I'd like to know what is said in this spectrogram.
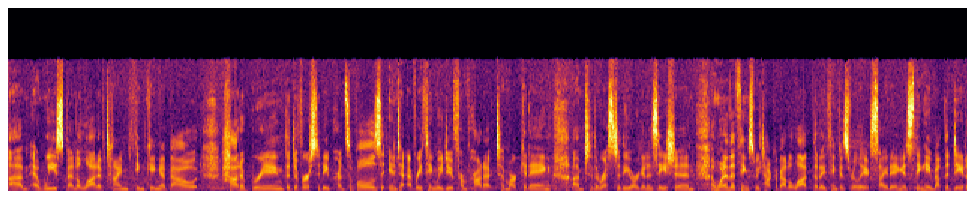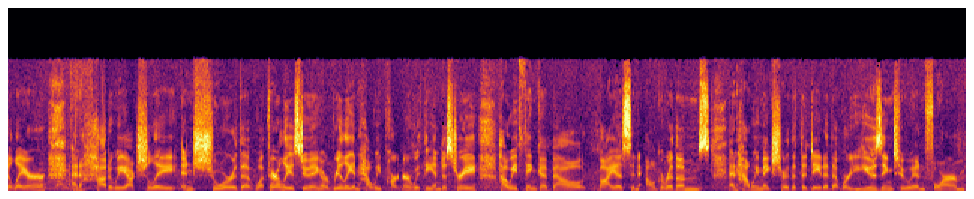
Um, and we spend a lot of time thinking about how to bring the diversity principles into everything we do from product to marketing um, to the rest of the organization. And one of the things we talk about a lot that I think is really exciting is thinking about the data layer and how do we actually ensure that what Verily is doing, or really in how we partner with the industry, how we think about bias in algorithms, and how we make sure that the data that we're using to inform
